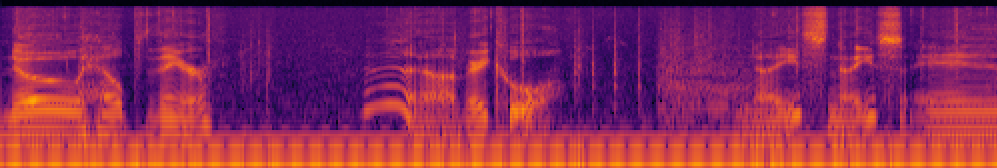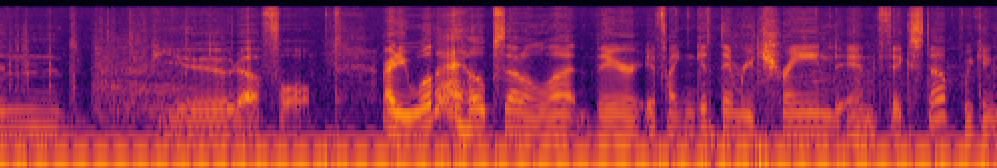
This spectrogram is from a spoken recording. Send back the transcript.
No help there. Ah, very cool. Nice, nice, and beautiful. Alrighty, well that helps out a lot there. If I can get them retrained and fixed up, we can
